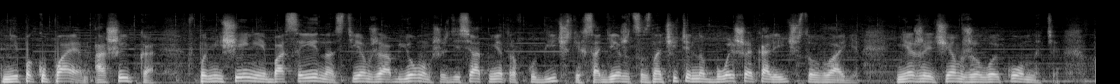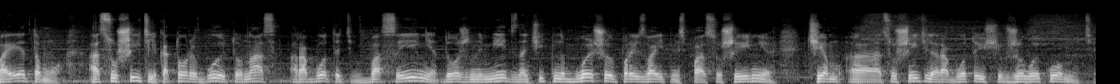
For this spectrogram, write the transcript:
не покупаем, ошибка помещении бассейна с тем же объемом 60 метров кубических содержится значительно большее количество влаги, нежели чем в жилой комнате. Поэтому осушитель, который будет у нас работать в бассейне, должен иметь значительно большую производительность по осушению, чем э, осушитель, работающий в жилой комнате.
